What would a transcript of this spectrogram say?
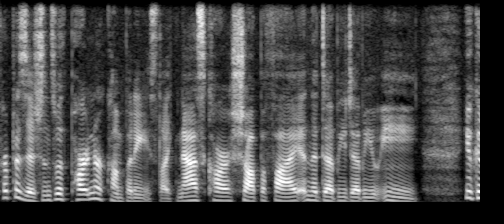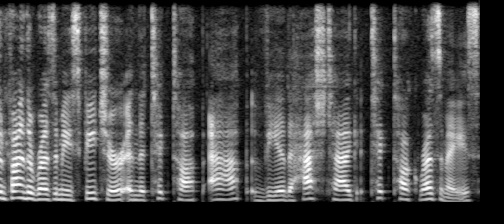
for positions with partner companies like NASCAR, Shopify, and the WWE. You can find the Resumes feature in the TikTok app via the hashtag TikTok Resumes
